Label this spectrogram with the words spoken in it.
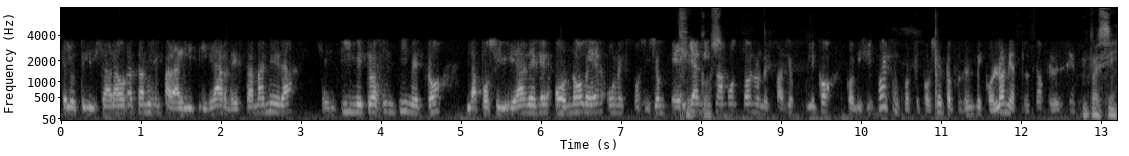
que lo utilizara ahora también para litigar de esta manera, centímetro a centímetro, la posibilidad de ver o no ver una exposición que ella misma montó en un espacio público con mis impuestos, porque por cierto, pues es mi colonia, te lo tengo que decir. Pues sí,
